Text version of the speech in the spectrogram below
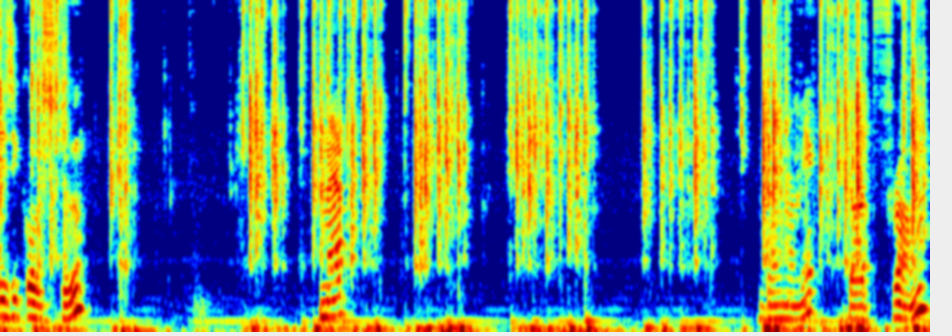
is equals to map dynamic dot from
